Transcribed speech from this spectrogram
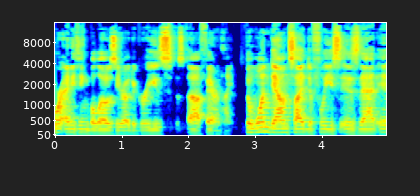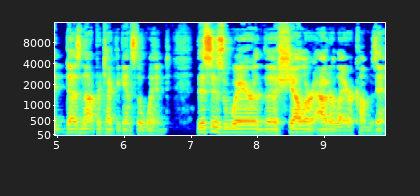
for anything below zero degrees uh, Fahrenheit. The one downside to fleece is that it does not protect against the wind. This is where the shell or outer layer comes in.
